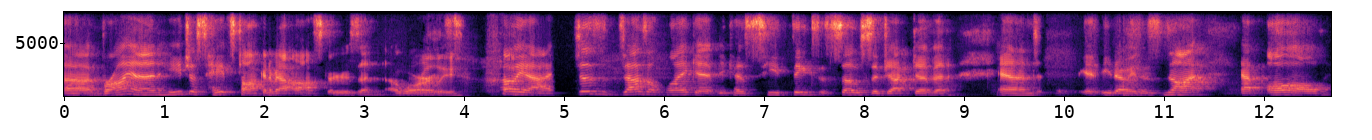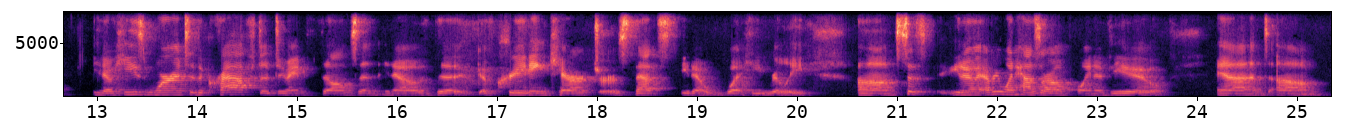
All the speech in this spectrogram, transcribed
uh, Bryan, he just hates talking about Oscars and awards. Really? oh yeah, just doesn't like it because he thinks it's so subjective and and it, you know it is not at all you know he's more into the craft of doing films and you know the of creating characters. That's you know what he really um, says you know everyone has their own point of view. And um,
